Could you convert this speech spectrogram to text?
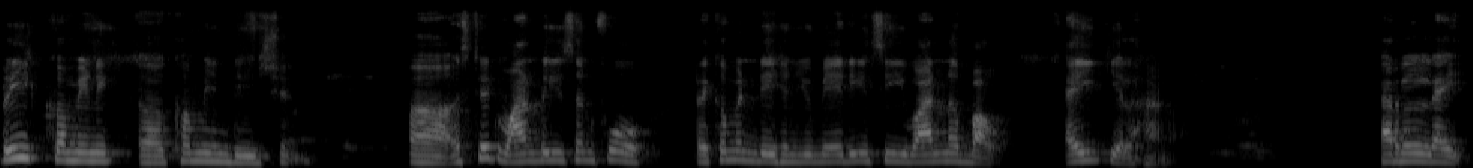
recommendation. Uh, uh, state one reason for recommendation you made in C1 about I kielahano. Parallel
